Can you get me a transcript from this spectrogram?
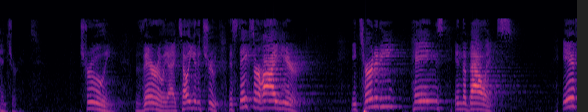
enter it. Truly, Verily, I tell you the truth. The stakes are high here. Eternity hangs in the balance. If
